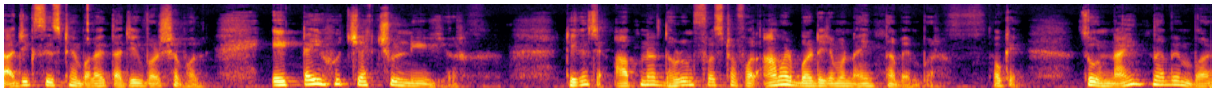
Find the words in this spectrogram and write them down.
তাজিক সিস্টেম বলা হয়, তাজিক বর্ষফল। এটাই হচ্ছে অ্যাকচুয়াল নিউ ইয়ার ঠিক আছে? আপনার ধরুন ফার্স্ট অফ অল আমার বার্থডে যেমন ninth November okay so ninth November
